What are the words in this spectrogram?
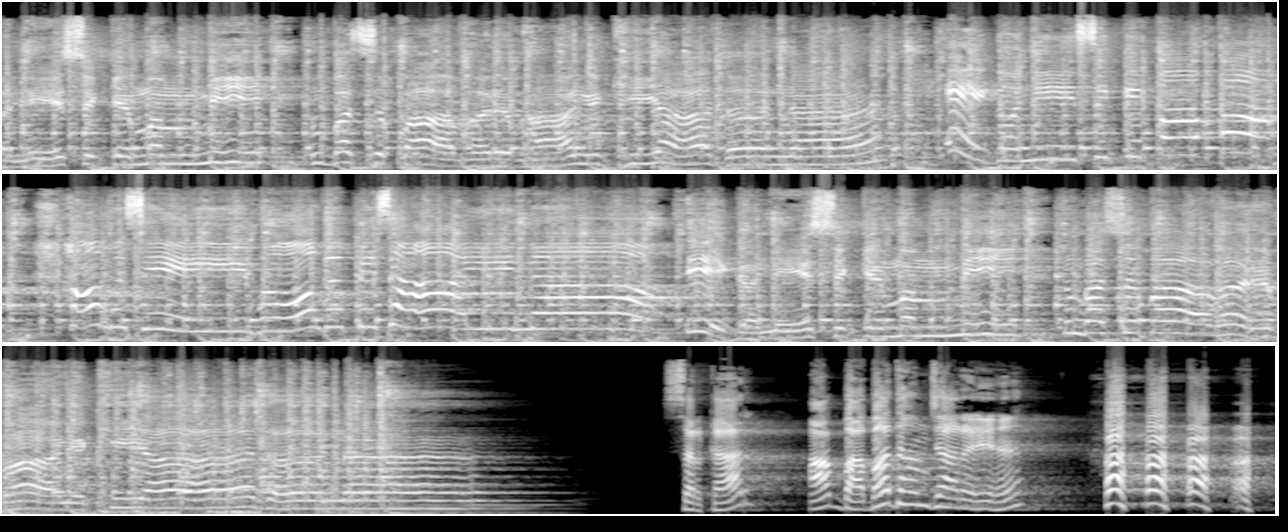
गणेश के मम्मी बस पाभर भाँग खिया दना। ए गणेश के पापा हमसे भाँग पिसाई ना ए गणेश के मम्मी बस पावर भाँग खिया दना। सरकार आप बाबा धाम जा रहे हैं?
